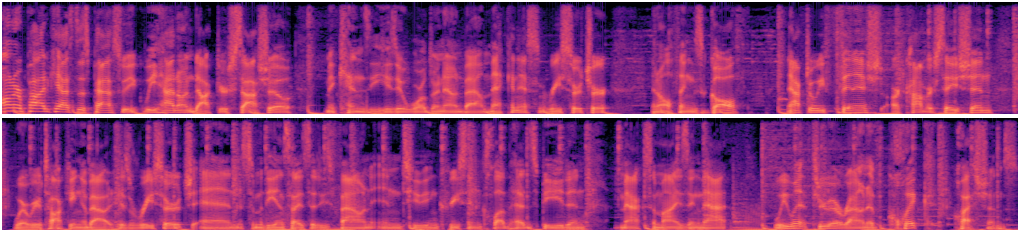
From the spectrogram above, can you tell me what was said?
On our podcast this past week, we had on Dr. Sasho MacKenzie. He's a world renowned biomechanist and researcher in all things golf. After we finished our conversation, where we were talking about his research and some of the insights that he's found into increasing club head speed and maximizing that, we went through a round of quick questions.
